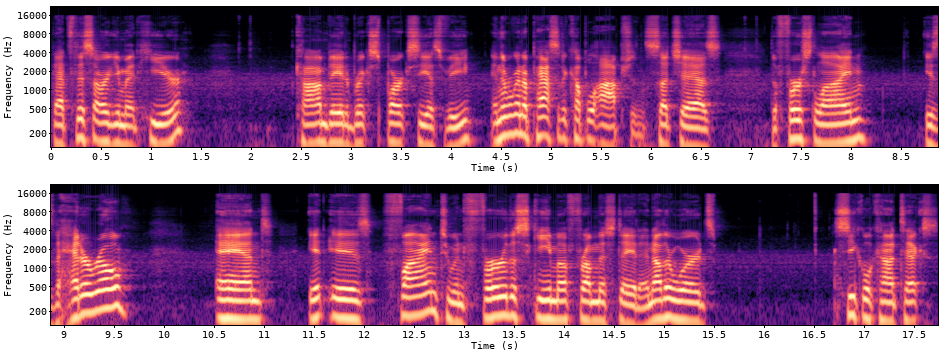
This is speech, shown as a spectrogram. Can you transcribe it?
That's this argument here, com databricks spark CSV. And then we're going to pass it a couple options, such as the first line is the header row, and it is fine to infer the schema from this data. In other words, SQL context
